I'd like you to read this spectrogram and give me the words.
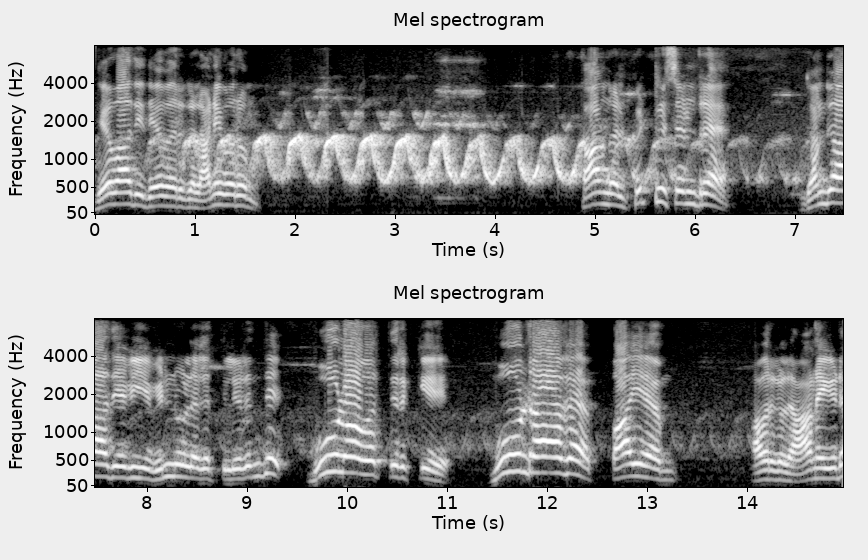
தேவாதி தேவர்கள் அனைவரும் தாங்கள் பெற்று சென்ற கங்காதேவியை விண்ணுலகத்திலிருந்து பூலோகத்திற்கு மூன்றாக பாய அவர்கள் ஆணையிட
